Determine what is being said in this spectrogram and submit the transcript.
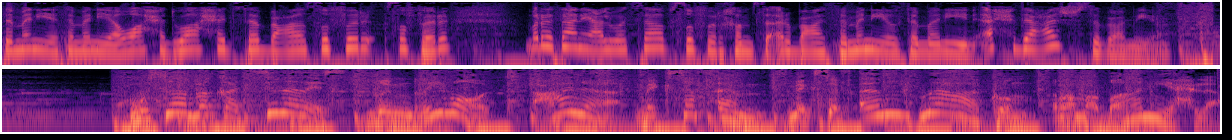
ثمانية, ثمانية واحد, واحد سبعة صفر صفر. مرة ثانية على الواتساب صفر خمسة أربعة ثمانية وثمانين أحد عشر سبعمية. مسابقة سيناريست ضمن ريموت على Mix FM Mix FM معاكم. رمضان يحلى.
